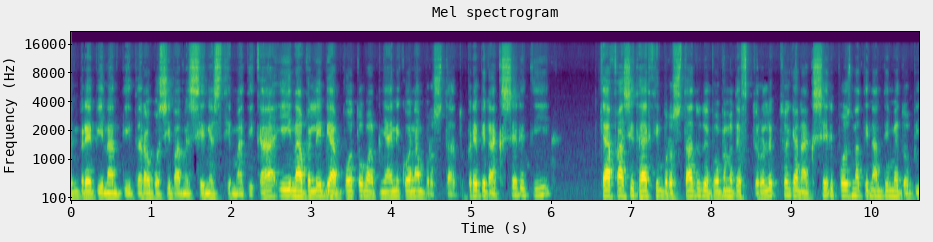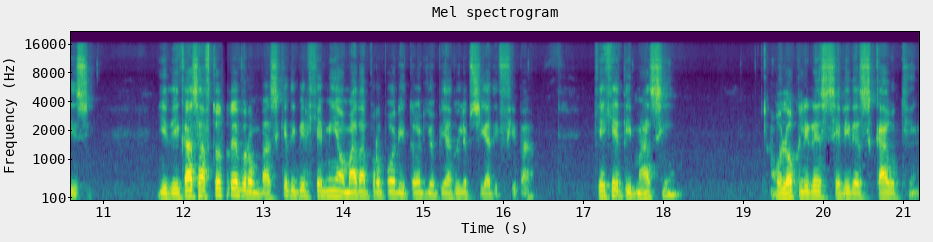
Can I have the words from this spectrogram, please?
δεν πρέπει να αντιδρά, όπως είπαμε, συναισθηματικά ή να βλέπει απότομα μια εικόνα μπροστά του. Πρέπει να ξέρει τι, ποια φάση θα έρθει μπροστά του το επόμενο δευτερόλεπτο για να ξέρει πώς να την αντιμετωπίσει. Ειδικά σε αυτό το Ευρωμπάσκετ υπήρχε μια ομάδα προπονητών η οποία δούλεψε για τη ΦΥΠΑ και είχε ετοιμάσει ολόκληρες σελίδες σκάουτινγκ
